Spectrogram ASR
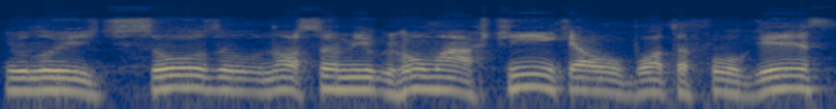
e o Luiz Souza, o nosso amigo João Martins, que é o Botafoguense.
